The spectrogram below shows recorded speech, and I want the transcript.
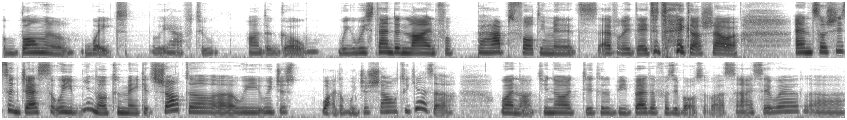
abominable wait we have to undergo. We we stand in line for perhaps 40 minutes every day to take our shower. And so she suggests that we, you know, to make it shorter, uh, we, we just, why don't we just shower together? Why not? You know, it, it'll be better for the both of us. And I say, well, uh,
